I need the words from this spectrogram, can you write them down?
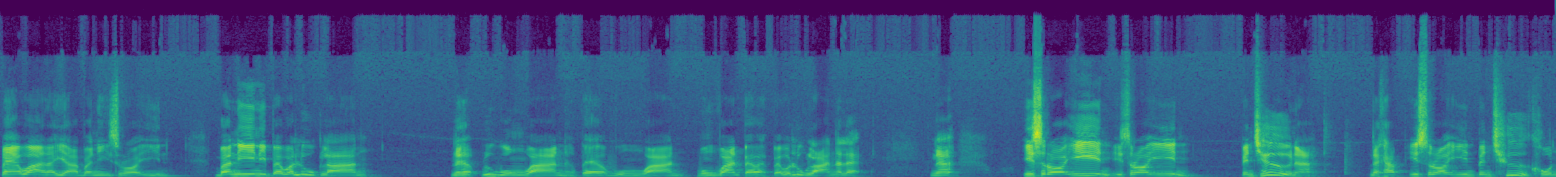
แปลว่าอะไรยาบานีอิสราอีนบานีนี่แปลว่าลูกหลานนะครับหรือวงวานแปลว่าวงวาน วงวานแปลว่าแปลว่าลูกหลานนั่นแหละนะอิสราอีนอิสราอีน เป็นชื่อนะนะครับ อิสราอีนเป็นชื่อคน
